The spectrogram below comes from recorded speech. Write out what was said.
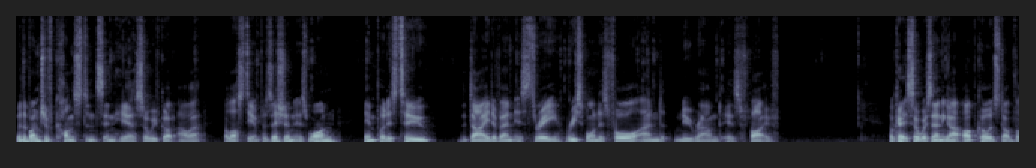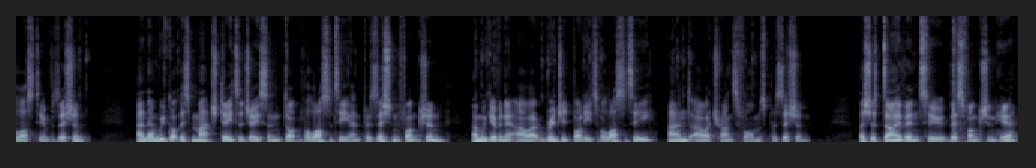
with a bunch of constants in here. So we've got our velocity and position is 1, input is 2, the died event is 3, respawn is 4, and new round is 5. Okay, so we're sending our opcodes.velocity and position. And then we've got this match data JSON.velocity and position function, and we're giving it our rigid body's velocity and our transform's position. Let's just dive into this function here.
